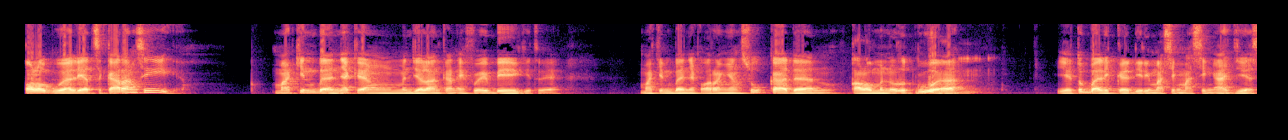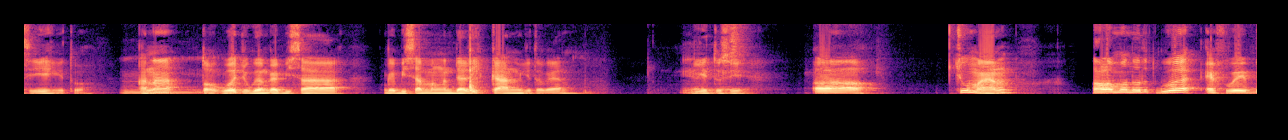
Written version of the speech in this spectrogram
kalau gua lihat sekarang sih makin banyak yang menjalankan FWB gitu ya. Makin banyak orang yang suka dan kalau menurut gua ya itu balik ke diri masing-masing aja sih gitu. Karena toh gua juga nggak bisa nggak bisa mengendalikan gitu kan. gitu sih. Eh cuman kalau menurut gue FWB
